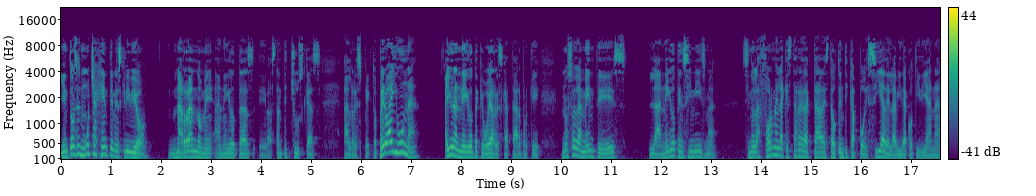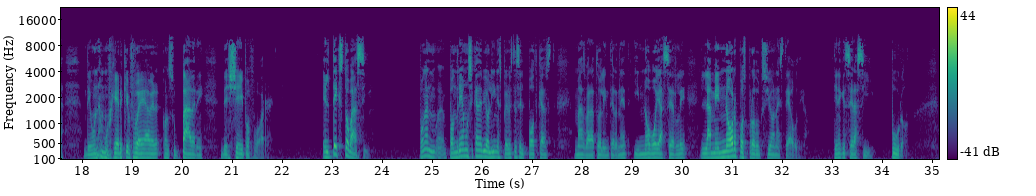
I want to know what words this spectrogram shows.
Y entonces mucha gente me escribió narrándome anécdotas eh, bastante chuscas al respecto. Pero hay una, hay una anécdota que voy a rescatar porque no solamente es la anécdota en sí misma, sino la forma en la que está redactada esta auténtica poesía de la vida cotidiana de una mujer que fue a ver con su padre The Shape of Water. El texto va así. Pongan, pondría música de violines, pero este es el podcast más barato de la internet y no voy a hacerle la menor postproducción a este audio. Tiene que ser así, puro.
